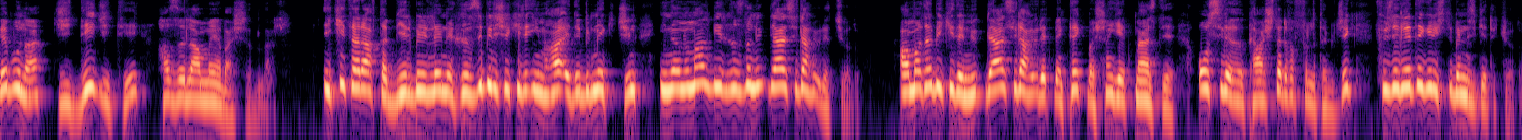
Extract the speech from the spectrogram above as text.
ve buna ciddi ciddi hazırlanmaya başladılar. İki taraf da birbirlerini hızlı bir şekilde imha edebilmek için inanılmaz bir hızla nükleer silah üretiyordu. Ama tabii ki de nükleer silah üretmek tek başına yetmezdi. O silahı karşı tarafa fırlatabilecek füzeleri de geliştirmeniz gerekiyordu.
